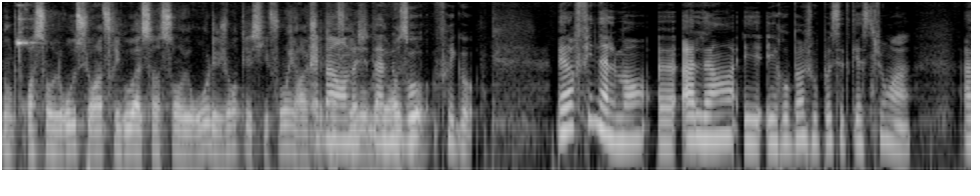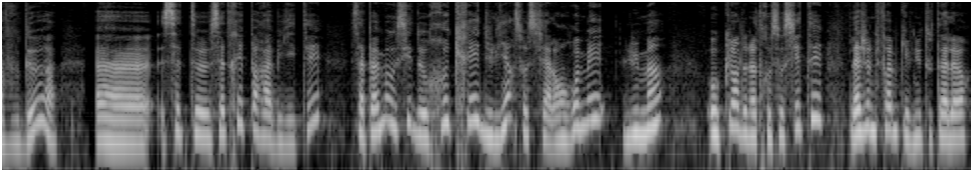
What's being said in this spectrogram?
Donc 300 euros sur un frigo à 500 euros, les gens, qu'est-ce qu'ils font? Ils Eh rachètent ben, un on frigo, achète un nouveau frigo. Mais alors finalement, euh, Alain et, et Robin, je vous pose cette question à, à vous deux. Euh, cette, cette réparabilité, ça permet aussi de recréer du lien social. On remet l'humain au cœur de notre société. La jeune femme qui est venue tout à l'heure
